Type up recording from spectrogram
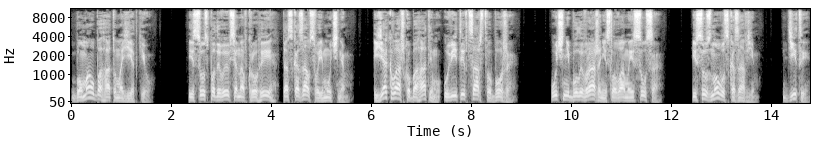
бо мав багато маєтків. Ісус подивився навкруги та сказав своїм учням Як важко багатим увійти в Царство Боже. Учні були вражені словами Ісуса. Ісус знову сказав їм Діти,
